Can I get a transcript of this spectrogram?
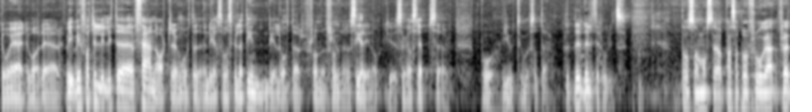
då är det vad det är. Vi, vi har fått lite fanart däremot, en del som har spelat in en del låtar från, från serien och som jag har släppt här på Youtube och sånt där. Det, det, är lite roligt. Då så måste jag passa på att fråga, för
